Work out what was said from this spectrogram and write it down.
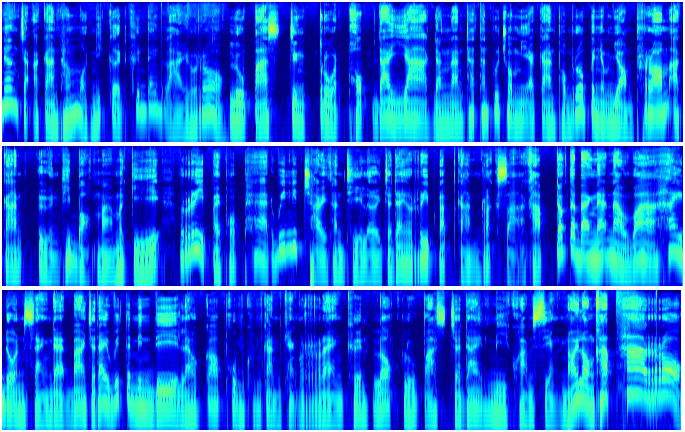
เนื่องจากอาการทั้งหมดนี้เกิดขึ้นได้หลายโรคลูปัสจึงตรวจพบได้ยาก ดังนั้น ถ้าท่านผู้ชมมีอาการผมร่วงเป็นหย่อมๆพร้อมอาการอื่นที่บอกมาเมื่อกี้ รีบไปพบแพทย์วินิจฉัยทันทีเลย จะได้รีบรับการรักษาครับ ดรแบงค์แนะนำว่าให้โดนแสงแดดบ้างจะได้วิตามินดี แล้วก็ภูมิคุ้มกันแข็งแรงขึ้นโรคลูปัสจะได้มีความเสี่ยงน้อยลงครับับ 5 โรค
